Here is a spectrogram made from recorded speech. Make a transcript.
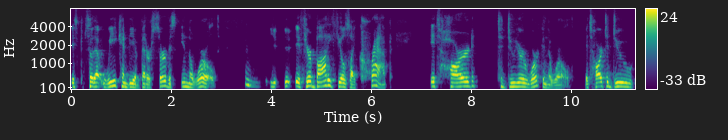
Is so that we can be of better service in the world. Mm-hmm. If your body feels like crap, it's hard to do your work in the world. It's hard to do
